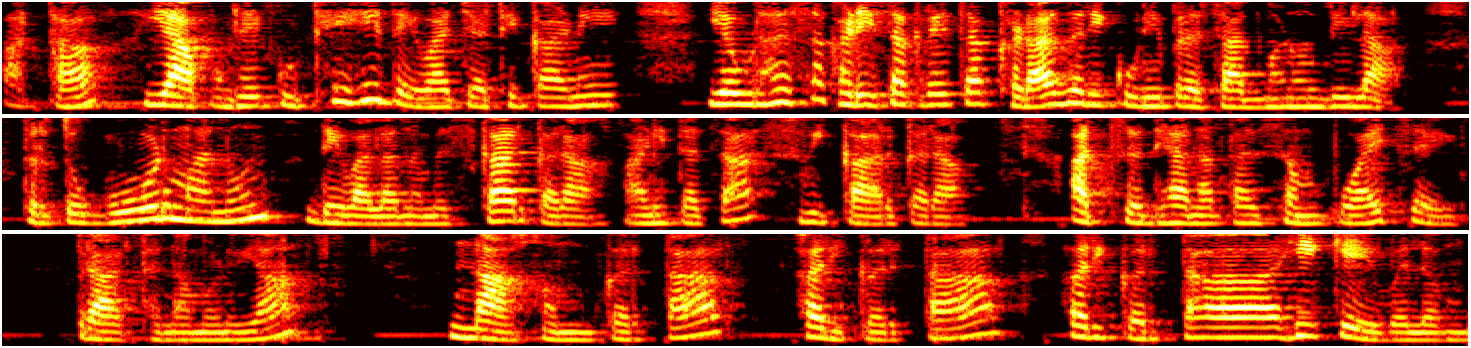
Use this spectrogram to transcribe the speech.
आता यापुढे कुठेही देवाच्या ठिकाणी एवढासा खडीसाखरेचा खडा जरी कुणी प्रसाद म्हणून दिला तर तो गोड मानून देवाला नमस्कार करा आणि त्याचा स्वीकार करा. आजचं ध्यान आता संपवायचंय. प्रार्थना म्हणूया. नाहम करता हरि करता हरि करता हि केवलम.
